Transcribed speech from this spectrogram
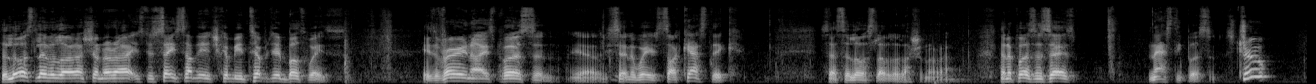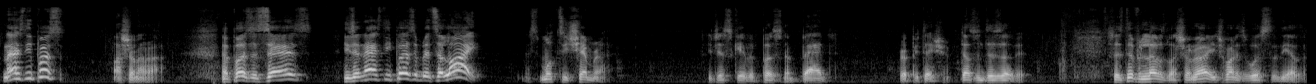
The lowest level of lashon hara is to say something which can be interpreted both ways. He's a very nice person. Yeah, in a way sarcastic. So that's the lowest level of lashon hara. Then a person says, nasty person. It's true, nasty person. Lashon hara. A person says he's a nasty person, but it's a lie. That's motzi shem ra. You just gave a person a bad reputation. Doesn't deserve it. So there's different levels of lashon hara. Each one is worse than the other.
